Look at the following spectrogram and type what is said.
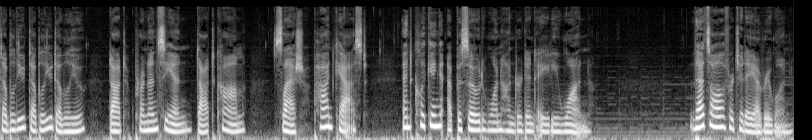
www.pronuncian.com slash podcast and clicking episode 181. That's all for today, everyone.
